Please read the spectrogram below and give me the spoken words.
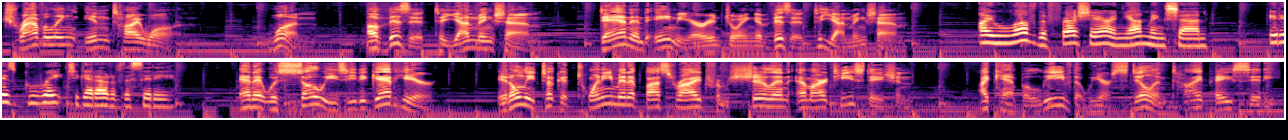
Traveling in Taiwan. 1. A visit to Yangmingshan. Dan and Amy are enjoying a visit to Yangmingshan. I love the fresh air in Yangmingshan. It is great to get out of the city. And it was so easy to get here. It only took a 20 minute bus ride from Shilin MRT station. I can't believe that we are still in Taipei City.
